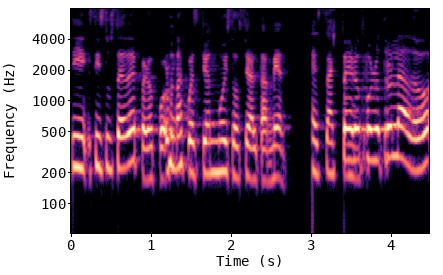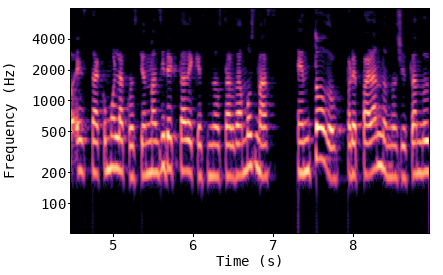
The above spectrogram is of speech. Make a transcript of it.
sí, sí sucede, pero por una cuestión muy social también. Exacto. Pero por otro lado está como la cuestión más directa de que si nos tardamos más en todo, preparándonos y estando,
